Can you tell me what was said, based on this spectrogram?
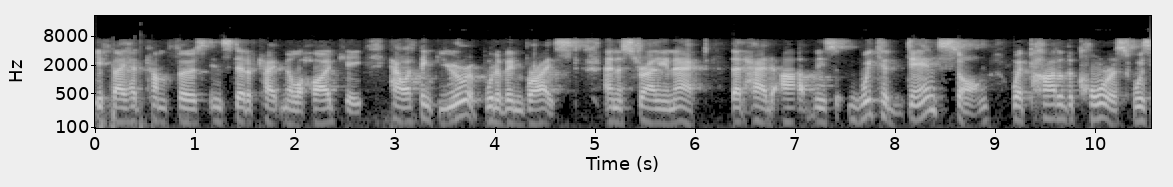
if they had come first instead of Kate Miller Heidke, how I think Europe would have embraced an Australian act that had uh, this wicked dance song where part of the chorus was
